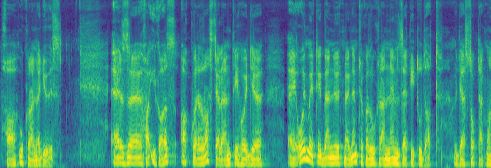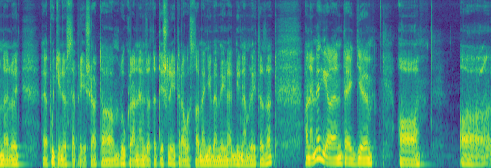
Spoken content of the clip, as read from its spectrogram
ha Ukrajna győz. Ez, ha igaz, akkor ez azt jelenti, hogy oly mértékben nőtt meg nem csak az ukrán nemzeti tudat, ugye ezt szokták mondani, hogy Putyin összepréselt az ukrán nemzetet, és létrehozta, amennyiben még eddig nem létezett, hanem megjelent egy a a,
